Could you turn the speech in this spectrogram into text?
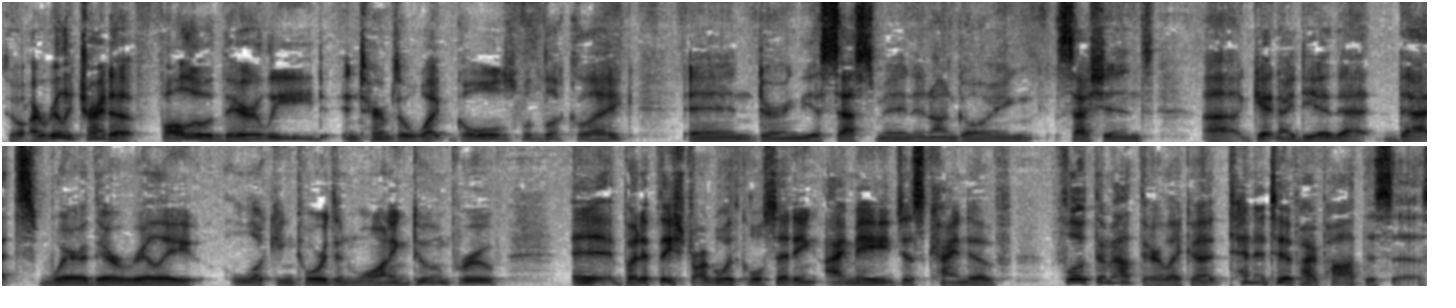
So I really try to follow their lead in terms of what goals would look like and during the assessment and ongoing sessions, uh, get an idea that that's where they're really looking towards and wanting to improve. Uh, but if they struggle with goal setting, I may just kind of float them out there like a tentative hypothesis.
